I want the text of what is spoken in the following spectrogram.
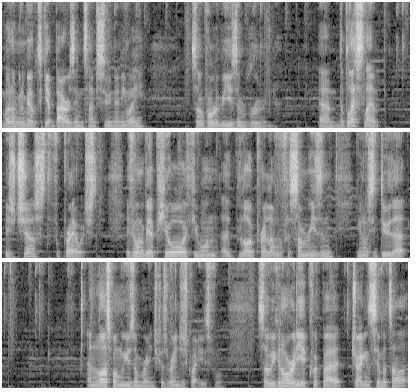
we're not going to be able to get Barrows anytime soon anyway. So we'll probably be using Rune. Um, the Blessed Lamp is just for prayer, which if you want to be a pure, if you want a lower prayer level for some reason, you can obviously do that. And the last one we'll use on range, because range is quite useful. So we can already equip our Dragon Scimitar.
